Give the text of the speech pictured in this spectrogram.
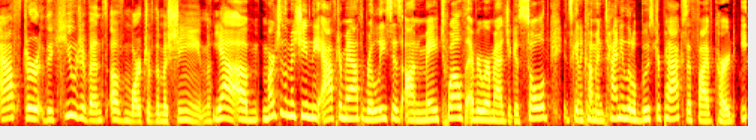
after the huge events of March of the Machine. Yeah, um, March of the Machine, the Aftermath releases on May 12th. Everywhere Magic is sold. It's going to come in tiny little booster packs of five card, e-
